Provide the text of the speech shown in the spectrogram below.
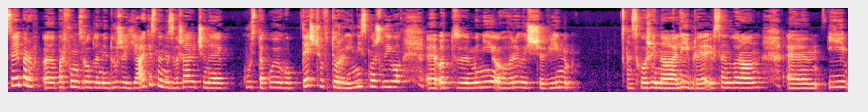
цей пар- е, парфум зроблений дуже якісно, незважаючи на якусь таку його те, що вторинність, можливо. Е, от е, мені говорили, що він схожий на Libre і Saint Laurent. Е, і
